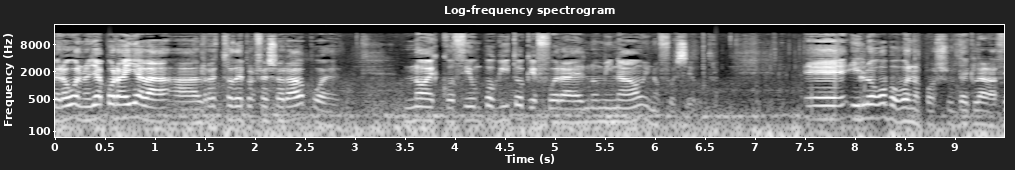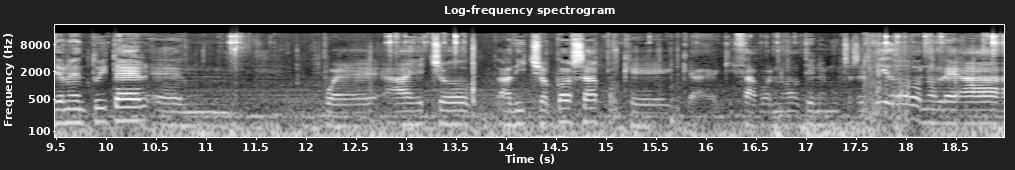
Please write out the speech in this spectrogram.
pero bueno, ya por ahí al resto de profesorado, pues nos escoció un poquito que fuera el nominado y no fuese otro. Eh, y luego, pues bueno, por sus declaraciones en Twitter, em, pues ha hecho, ha dicho cosas porque que, quizá pues no tiene mucho sentido, no le ha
